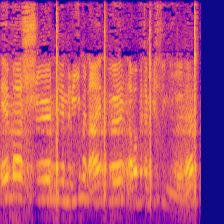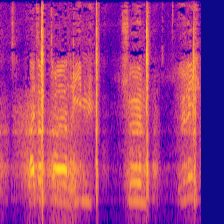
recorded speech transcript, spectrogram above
immer schön den Riemen einölen, aber mit dem richtigen Öl. Ne? Also euren Riemen schön ölig.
